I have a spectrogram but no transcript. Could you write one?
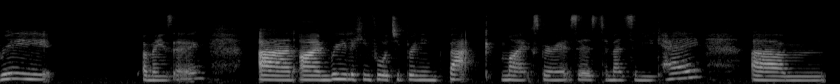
really amazing. And I'm really looking forward to bringing back my experiences to Medsin UK. Um,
